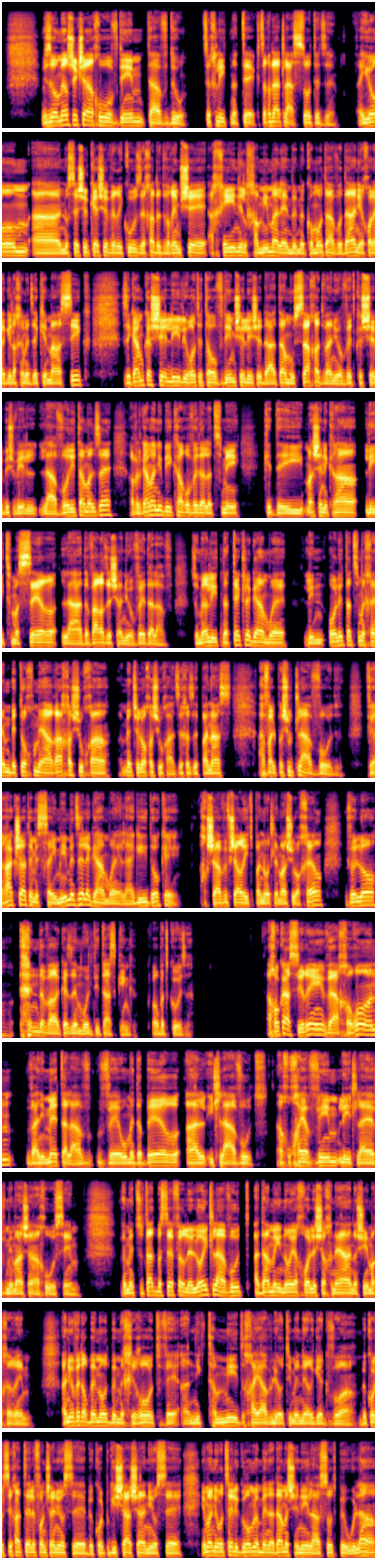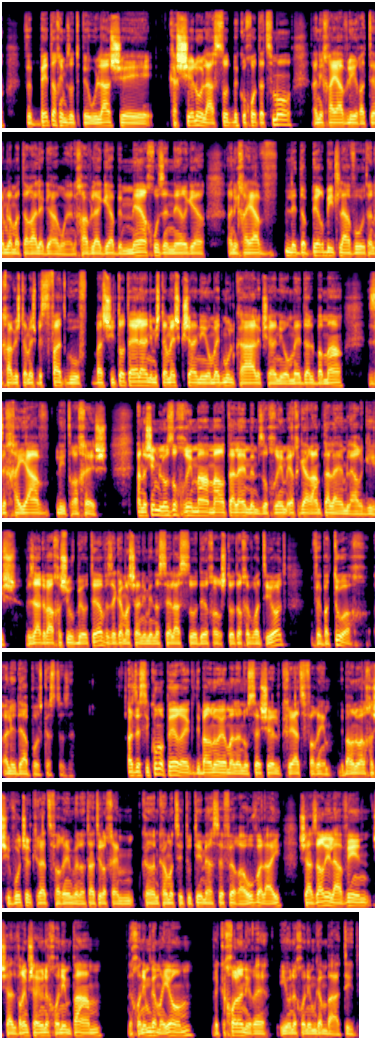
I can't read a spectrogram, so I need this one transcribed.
וזה אומר שכשאנחנו עובדים, תעבדו. צריך להתנתק, צריך לדעת לעשות את זה. היום הנושא של קשב וריכוז זה אחד הדברים שהכי נלחמים עליהם במקומות העבודה, אני יכול להגיד לכם את זה כמעסיק. זה גם קשה לי לראות את העובדים שלי שדעתם מוסחת ואני עובד קשה בשביל לעבוד איתם על זה, אבל גם אני בעיקר עובד על עצמי כדי, מה שנקרא, להתמסר לדבר הזה שאני עובד עליו. זאת אומרת להתנתק לגמרי, לנעול את עצמכם בתוך מערה חשוכה, האמת שלא חשוכה, צריך איזה פנס, אבל פשוט לעבוד. ורק כשאתם מסיימים את זה לגמרי, להגיד, אוקיי, עכשיו אפשר להתפנות למשהו אחר, ולא, אין דבר כזה multitasking, כבר בדקו את זה. החוק העשירי והאחרון, ואני מת עליו, והוא מדבר על התלהבות. אנחנו חייבים להתלהב ממה שאנחנו עושים. ומצוטט בספר, ללא התלהבות, אדם אינו יכול לשכנע אנשים אחרים. אני עובד הרבה מאוד במכירות, ואני תמיד חייב להיות עם אנרגיה גבוהה. בכל שיחת טלפון שאני עושה, בכל פגישה שאני עושה, אם אני רוצה לגרום לבן אדם השני לעשות פעולה, ובטח אם זאת פעולה ש... קשה לו לעשות בכוחות עצמו, אני חייב להירתם למטרה לגמרי, אני חייב להגיע ב-100% אנרגיה, אני חייב לדבר בהתלהבות, אני חייב להשתמש בשפת גוף. בשיטות האלה אני משתמש כשאני עומד מול קהל, כשאני עומד על במה, זה חייב להתרחש. אנשים לא זוכרים מה אמרת להם, הם זוכרים איך גרמת להם להרגיש. וזה הדבר החשוב ביותר, וזה גם מה שאני מנסה לעשות דרך הרשתות החברתיות, ובטוח על ידי הפודקאסט הזה. אז לסיכום הפרק, דיברנו היום על הנושא של קריאת ספרים. דיברנו על חשיבות של קריאת ספרים, ונתתי לכם כאן כמה ציטוטים מהספר האהוב עליי, שעזר לי להבין שהדברים שהיו נכונים פעם, נכונים גם היום, וככל הנראה יהיו נכונים גם בעתיד.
